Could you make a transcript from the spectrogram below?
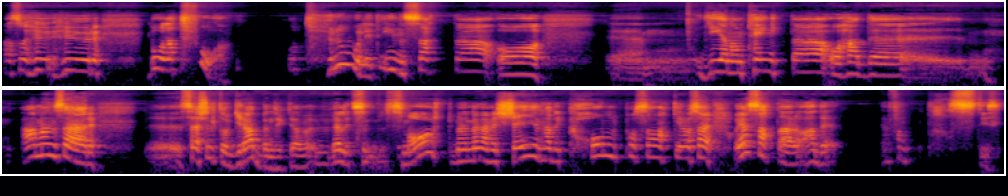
Alltså hur, hur båda två otroligt insatta och eh, genomtänkta och hade eh, ja men så här eh, Särskilt då grabben tyckte jag var väldigt smart men, men även tjejen hade koll på saker och så här. Och jag satt där och hade en fantastisk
